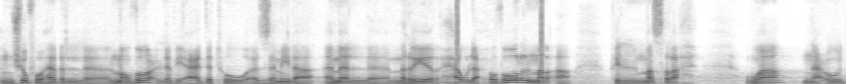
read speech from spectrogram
نشوف هذا الموضوع الذي أعدته الزميلة أمال مرير حول حضور المرأة في المسرح. ونعود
